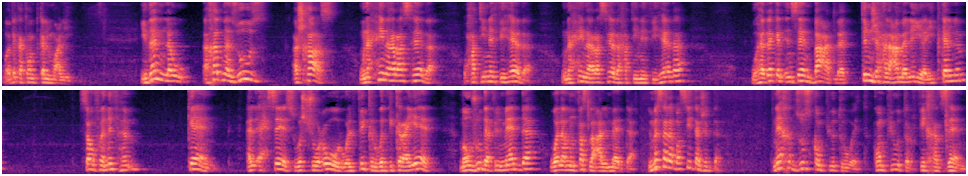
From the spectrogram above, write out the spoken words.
وهذاك نتكلم عليه. إذا لو أخذنا زوز أشخاص ونحينا رأس هذا وحطيناه في هذا ونحينا رأس هذا حطيناه في هذا وهذاك الإنسان بعد لا تنجح العملية يتكلم سوف نفهم كان الإحساس والشعور والفكر والذكريات موجودة في المادة ولا منفصلة عن المادة. المسألة بسيطة جدا. ناخذ زوز كمبيوتروات. كمبيوتر في خزان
